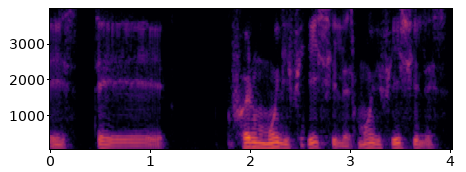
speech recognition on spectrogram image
este, fueron muy difíciles, muy difíciles.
